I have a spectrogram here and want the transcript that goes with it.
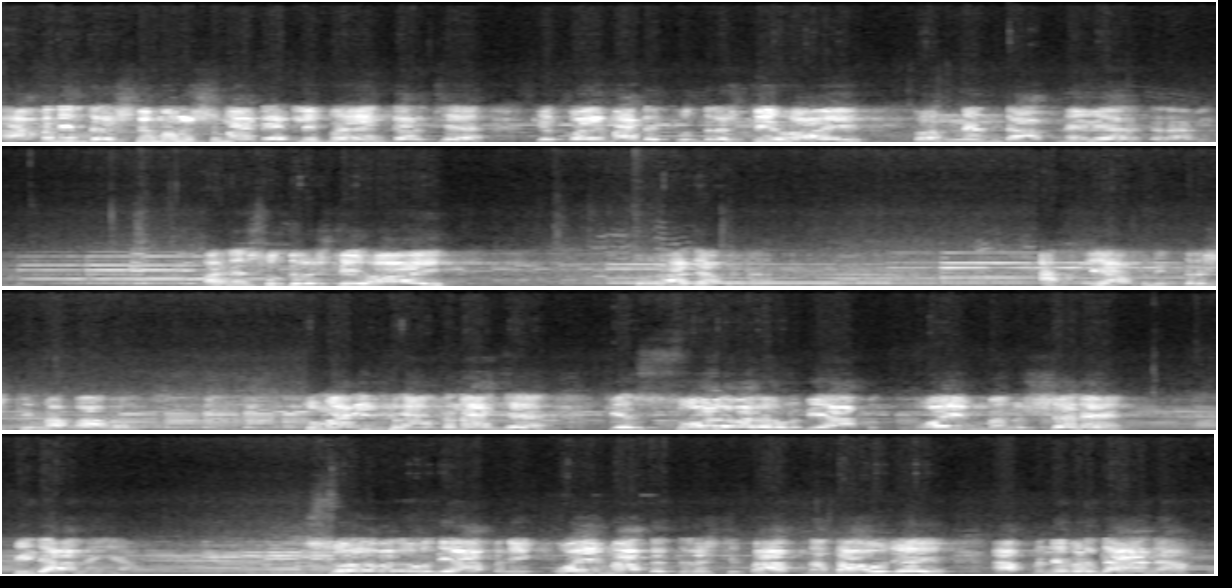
આપની દ્રષ્ટિ મનુષ્ય માટે એટલી ભયંકર છે કે કોઈ માટે કુદ્રષ્ટિ હોય તો અન્ય દાંતને વેર કરાવી દે. અને સુદ્રષ્ટિ હોય તો રાજા બનાવી આટલી આપની દ્રષ્ટિમાં પાવર છે. તમારી પ્રાર્થના છે કે સોળ વર્ષ સુધી આપ કોઈ મનુષ્યને પીડા નહીં આપો. સોળ વર્ષ સુધી આપની કોઈ માત્ર દ્રષ્ટિપાત ન થવું જોઈએ. આપને વરદાન આપો.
